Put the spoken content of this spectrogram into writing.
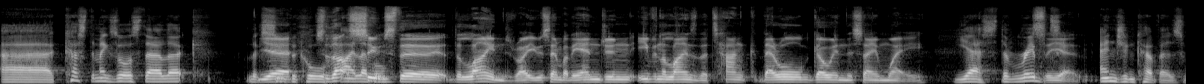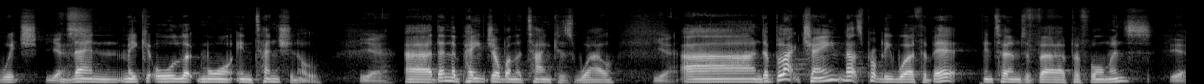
uh, custom exhaust there. Look, looks Yeah. super cool. So that suits level. the the lines, right? You were saying about the engine, even the lines of the tank, they're all going the same way. Yes, the ribbed So, yeah. engine covers, which Yes. then make it all look more intentional. Yeah. Uh, then the paint job on the tank as well. Yeah. And a black chain, that's probably worth a bit in terms of uh, performance. Yeah.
